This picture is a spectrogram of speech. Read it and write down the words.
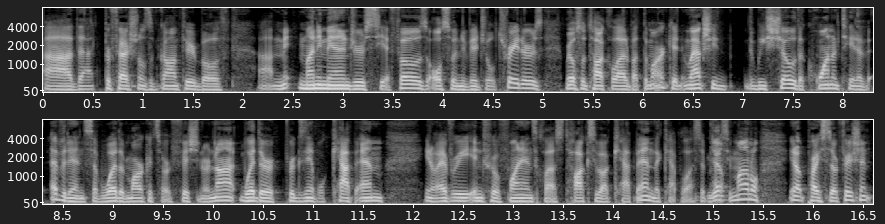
uh, that professionals have gone through, both uh, money managers, CFOs, also individual traders. We also talk a lot about the market, and we actually we show the quantitative evidence of whether markets are efficient or not. Whether, for example, CAPM, you know, every intro finance class talks about CAPM, the capital asset Yep. pricing model. You know, prices are efficient.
